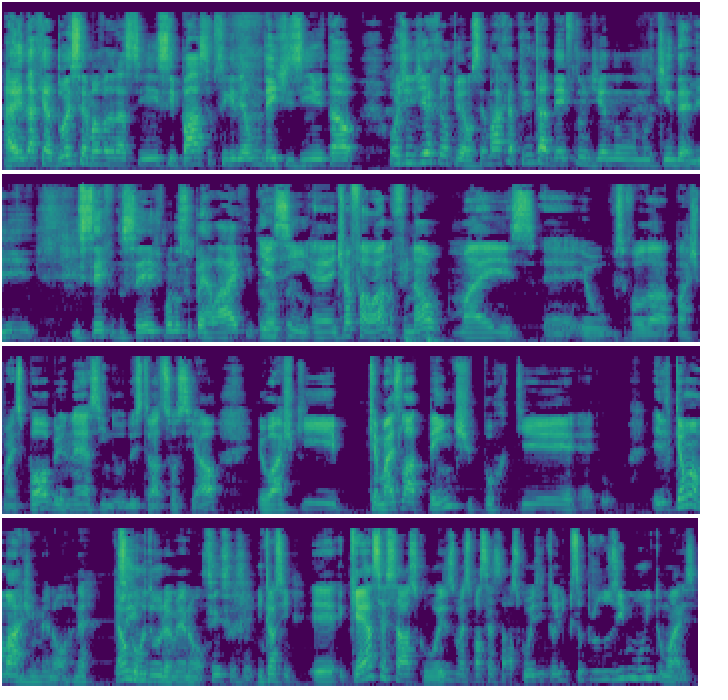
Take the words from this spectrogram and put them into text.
Aí daqui a duas semanas fazendo assim, se passa, conseguiria um datezinho e tal. Hoje em dia, campeão, você marca 30 dates num dia no, no Tinder ali, e safe do safe, manda um super like e E pronto. assim, é, a gente vai falar no final, mas é, eu, você falou da parte mais pobre, né, assim, do, do extrato social. Eu acho que, que é mais latente porque é, ele tem uma margem menor, né? Tem uma Sim. gordura menor. Sim, sim, sim. Então, assim, é, quer acessar as coisas, mas para acessar as coisas, então ele precisa produzir muito mais.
